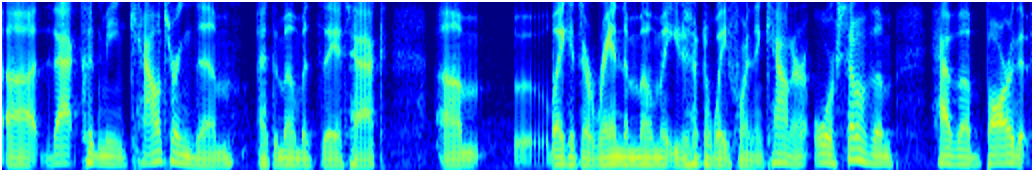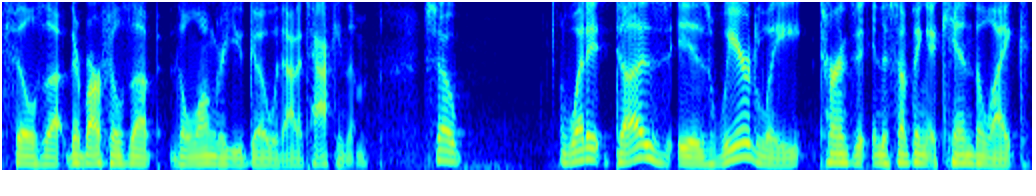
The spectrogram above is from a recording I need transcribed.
Uh, that could mean countering them at the moment they attack. Um, like it's a random moment you just have to wait for an encounter, or some of them have a bar that fills up. Their bar fills up the longer you go without attacking them. So what it does is weirdly turns it into something akin to like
